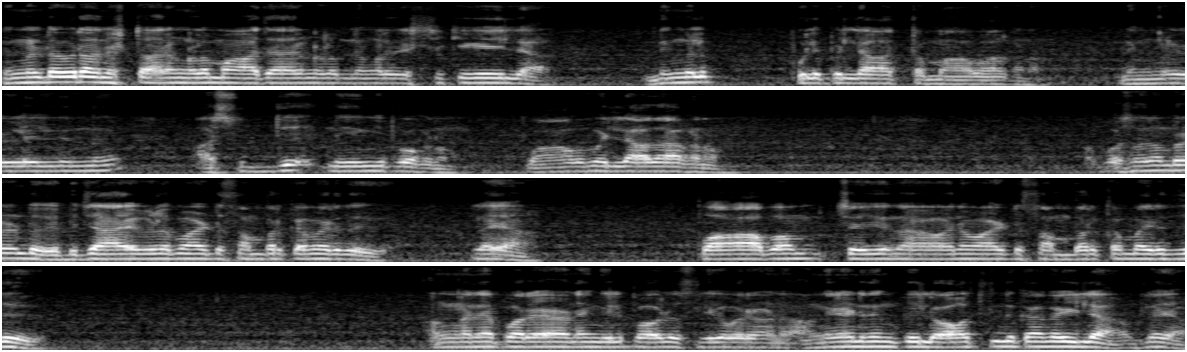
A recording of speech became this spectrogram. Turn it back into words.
നിങ്ങളുടെ ഒരു അനുഷ്ഠാനങ്ങളും ആചാരങ്ങളും നിങ്ങൾ രക്ഷിക്കുകയില്ല. നിങ്ങൾ പുളിപ്പില്ലാത്ത മാവാകണം നിങ്ങളിൽ നിന്ന് അശുദ്ധി നീങ്ങിപ്പോകണം. പാപമില്ലാതാകണം. അപ്പോൾ സ്വന്തം പറയുന്നുണ്ട് വ്യഭിചാരികളുമായിട്ട് സമ്പർക്കം വരുത് അല്ലയാ പാപം ചെയ്യുന്നവനുമായിട്ട് സമ്പർക്കം വരുത് അങ്ങനെ പറയുകയാണെങ്കിൽ പൗലസ്ലിക പറയുകയാണ് അങ്ങനെയാണ് നിങ്ങൾക്ക് ലോകത്തിൽ നിൽക്കാൻ കഴിയില്ല. അല്ലയാ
